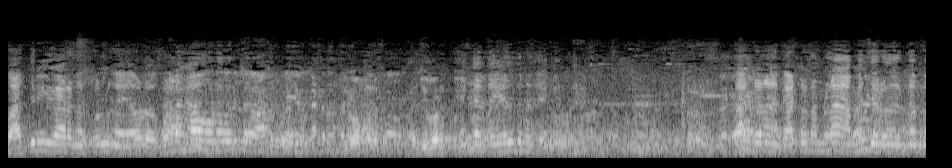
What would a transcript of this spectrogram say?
பத்திரிகைக்காரங்க சொல்லுங்க எவ்வளவு கொண்டாங்க எங்க எழுதுனது எங்க? கட்டணம் கட்டணம்லாம் அமைச்சர் நம்ம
